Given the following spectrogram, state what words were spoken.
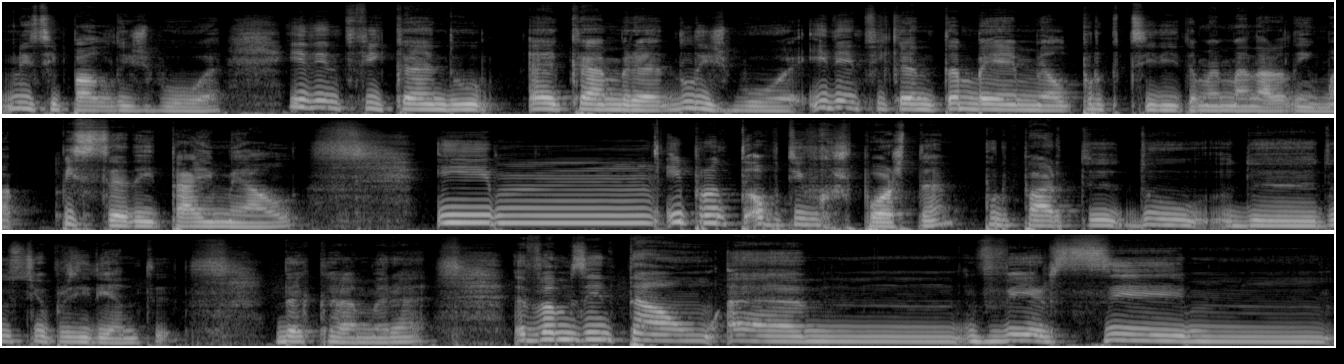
Municipal de Lisboa, identificando a Câmara de Lisboa, identificando também a e-mail, porque decidi também mandar ali uma pissadita a e-mail. E, hum, e pronto, obtive resposta por parte do, de, do Sr. Presidente da Câmara. Vamos então um, ver se um,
